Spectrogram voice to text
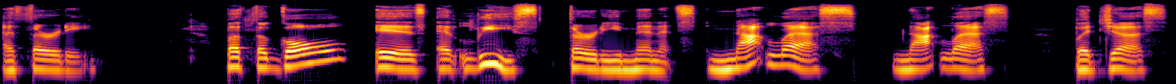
a 30. But the goal is at least 30 minutes, not less, not less, but just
